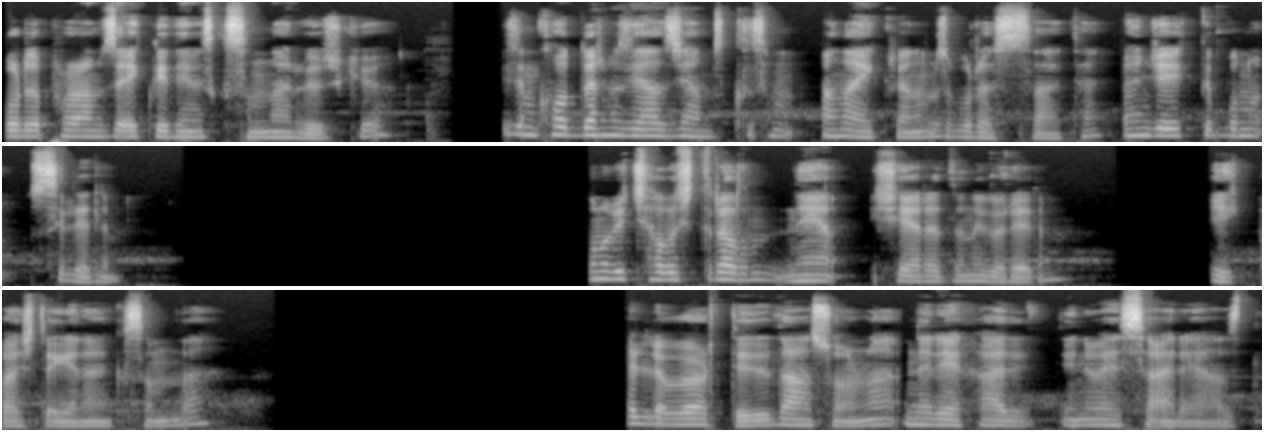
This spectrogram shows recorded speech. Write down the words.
burada programımıza eklediğimiz kısımlar gözüküyor. Bizim kodlarımızı yazacağımız kısım ana ekranımız burası zaten. Öncelikle bunu silelim. Bunu bir çalıştıralım. Ne işe yaradığını görelim. İlk başta gelen kısımda. Hello World dedi. Daha sonra nereye kaydettiğini vesaire yazdı.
